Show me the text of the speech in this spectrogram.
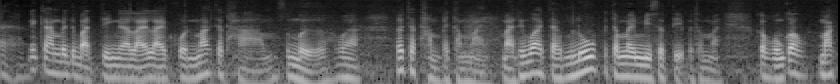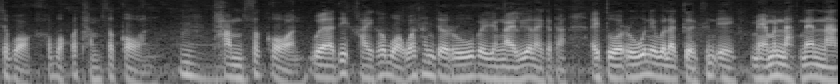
อ่าฮะในการปฏิบัติจริงเนี่ยหลาย ๆ คนมักจะถามเสมอว่าแล้วจะทำไปทำไม หมายถึงว่าจะรู้จะไม่มีสติไปทำไมก็ผมก็มักจะบอกเขาบอกว่าทำซะก่อนอืมทำซะก่อน เวลาที่ใครเขาบอกว่าท่านจะรู้ไปยังไงหรืออะไรก็ตามไอ้ตัวรู้เนี่ยเวลาเกิดขึ้นเองแหมมันหนักแน่นนัก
